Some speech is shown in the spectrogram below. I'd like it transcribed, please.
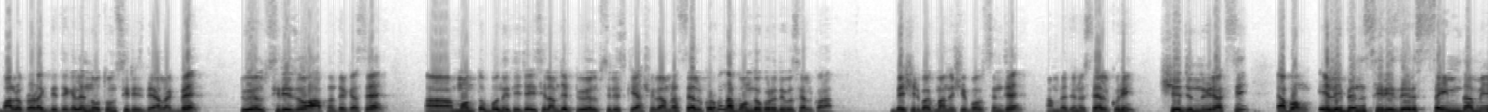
ভালো প্রোডাক্ট দিতে গেলে নতুন সিরিজ দেওয়া লাগবে। টুয়েলভ সিরিজও আপনাদের কাছে মন্তব্য নিতে চাইছিলাম যে টুয়েলভ সিরিজ সিরিজকে আসলে আমরা সেল করব না বন্ধ করে দিব সেল করা। বেশিরভাগ মানুষই বলছেন যে আমরা যেন সেল করি, সেজন্যই রাখছি এবং এলিভেন সিরিজের সেম দামে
